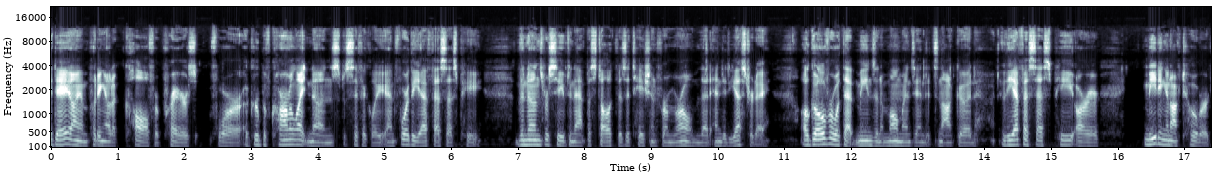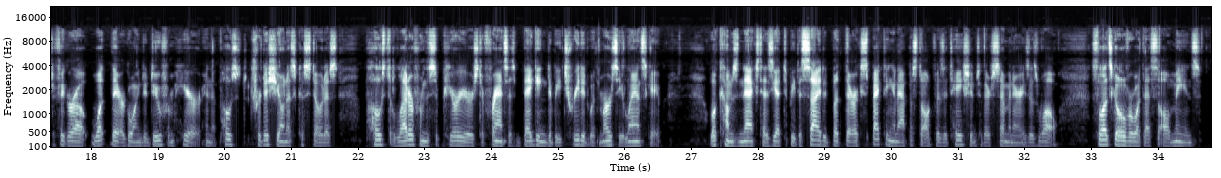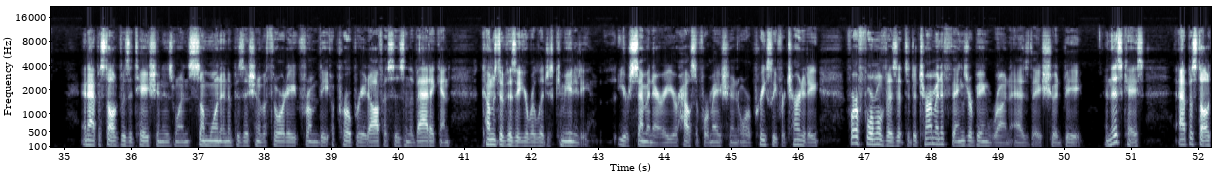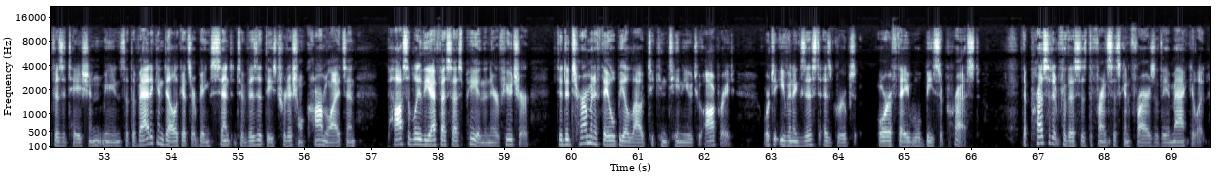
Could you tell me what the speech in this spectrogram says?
Today I am putting out a call for prayers for a group of Carmelite nuns specifically and for the FSSP. The nuns received an apostolic visitation from Rome that ended yesterday. I'll go over what that means in a moment, and it's not good. The FSSP are meeting in October to figure out what they are going to do from here in the post Traditionis Custodes post letter from the superiors to Francis begging to be treated with mercy landscape. What comes next has yet to be decided, but they're expecting an apostolic visitation to their seminaries as well. So let's go over what this all means. An apostolic visitation is when someone in a position of authority from the appropriate offices in the Vatican comes to visit your religious community, your seminary, your house of formation, or priestly fraternity for a formal visit to determine if things are being run as they should be. In this case, apostolic visitation means that the Vatican delegates are being sent to visit these traditional Carmelites and possibly the FSSP in the near future, to determine if they will be allowed to continue to operate, or to even exist as groups, or if they will be suppressed. The precedent for this is the Franciscan Friars of the Immaculate,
